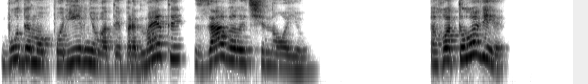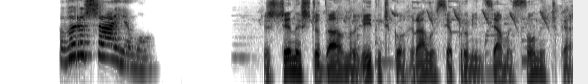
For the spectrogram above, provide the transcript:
будемо порівнювати предмети за величиною. Готові? Вирушаємо! Ще нещодавно літечко гралося промінцями сонечка,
